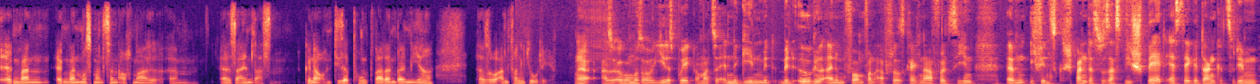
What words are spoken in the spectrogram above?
irgendwann, irgendwann muss man es dann auch mal ähm, äh, sein lassen. Genau, und dieser Punkt war dann bei mir also Anfang Juli. Ja, also irgendwann muss auch jedes Projekt auch mal zu Ende gehen mit, mit irgendeinem Form von Abschluss, das kann ich nachvollziehen. Ähm, ich finde es spannend, dass du sagst, wie spät erst der Gedanke zu dem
